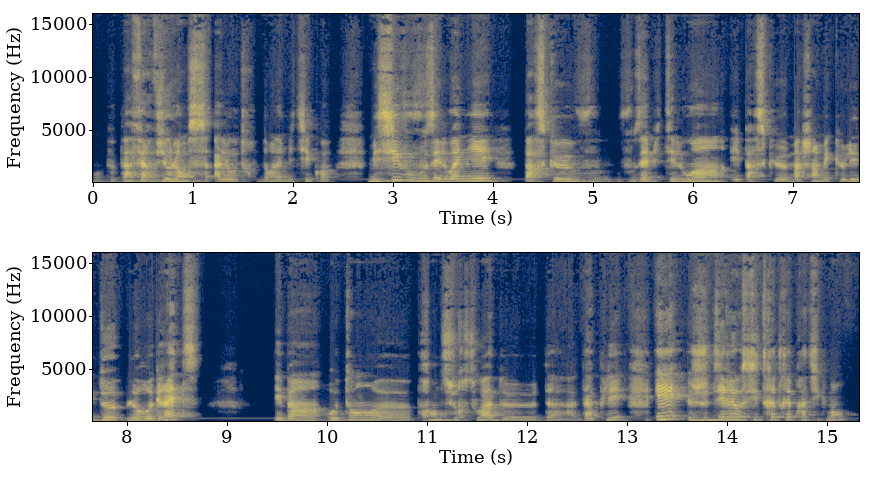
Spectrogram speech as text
on peut pas faire violence à l'autre dans l'amitié quoi. Mais si vous vous éloignez parce que vous, vous habitez loin et parce que machin, mais que les deux le regrettent, eh ben autant euh, prendre sur soi de d'appeler. Et je dirais aussi très très pratiquement,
